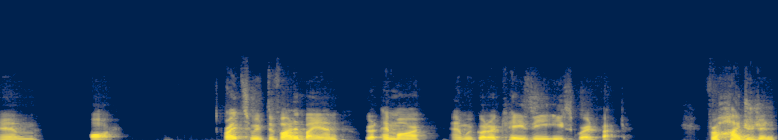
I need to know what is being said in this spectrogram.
mr right? So we've divided by m, we've got mr, and we've got our kze squared factor. For hydrogen,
